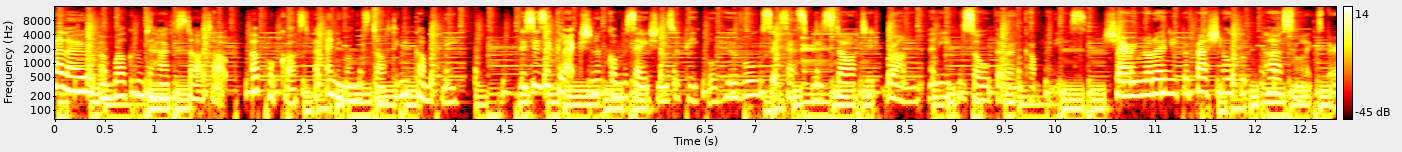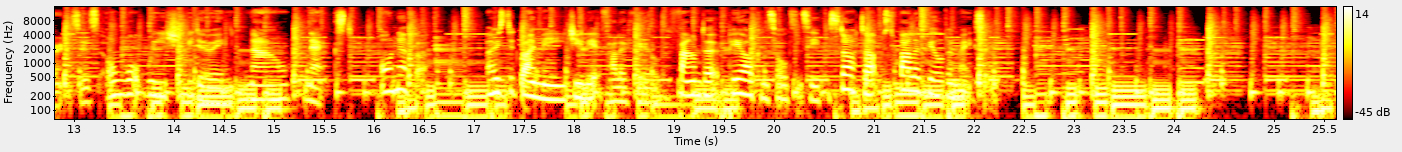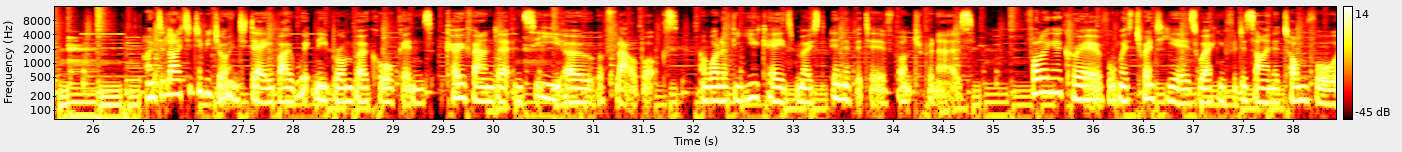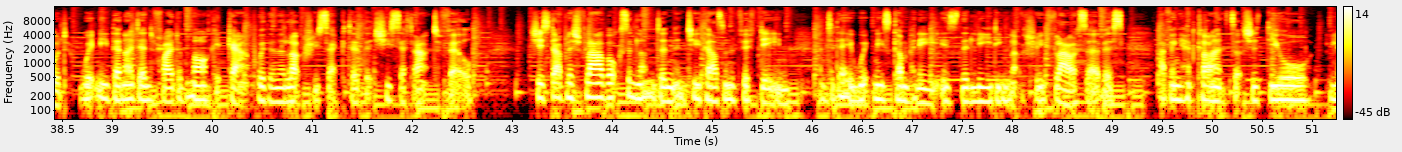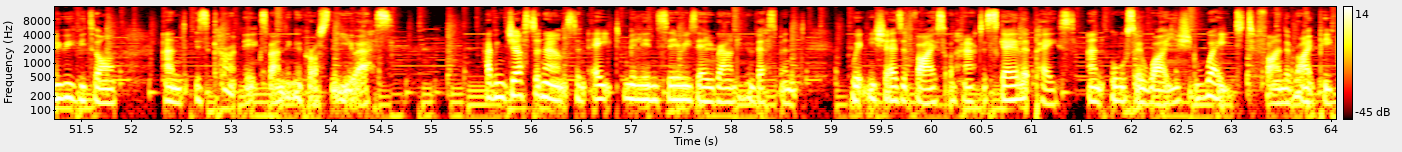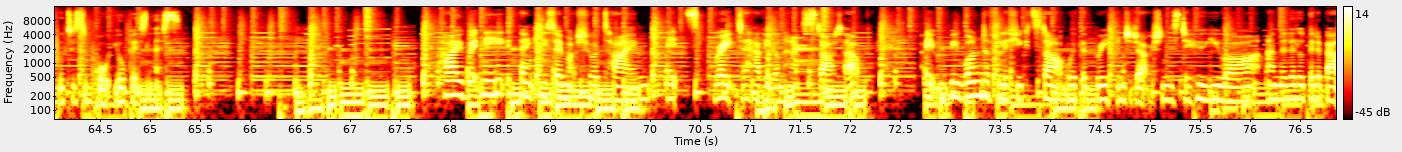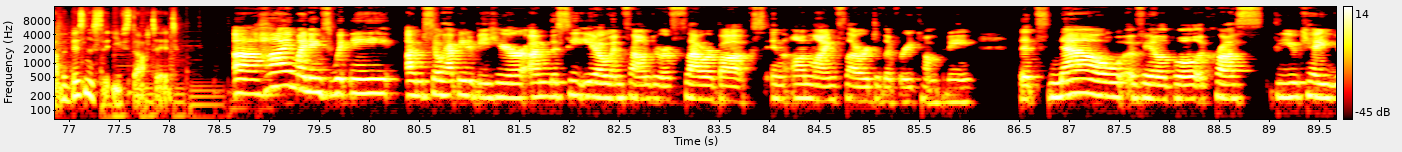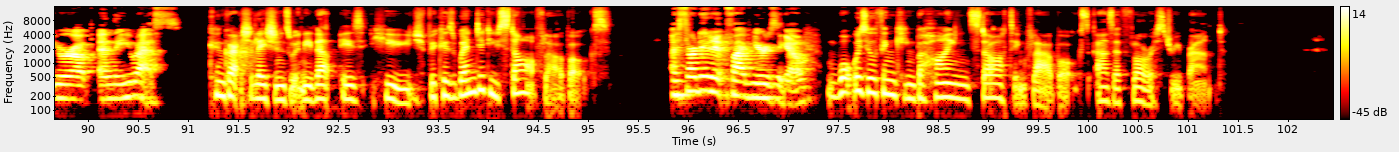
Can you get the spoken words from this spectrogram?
Hello, and welcome to How to Start Up, a podcast for anyone starting a company. This is a collection of conversations with people who have all successfully started, run, and even sold their own companies, sharing not only professional but personal experiences on what we should be doing now, next, or never. Hosted by me, Juliet Fallowfield, founder of PR consultancy for startups Fallowfield and Mason. I'm delighted to be joined today by Whitney Bromberg Hawkins, co founder and CEO of Flowerbox and one of the UK's most innovative entrepreneurs. Following a career of almost 20 years working for designer Tom Ford, Whitney then identified a market gap within the luxury sector that she set out to fill. She established Flowerbox in London in 2015, and today Whitney's company is the leading luxury flower service, having had clients such as Dior, Louis Vuitton, and is currently expanding across the US. Having just announced an 8 million Series A round of investment, Whitney shares advice on how to scale at pace and also why you should wait to find the right people to support your business. Hi, Whitney. Thank you so much for your time. It's great to have you on How to Start Up. It would be wonderful if you could start with a brief introduction as to who you are and a little bit about the business that you've started. Uh, hi, my name's Whitney. I'm so happy to be here. I'm the CEO and founder of Flowerbox, an online flower delivery company that's now available across the UK, Europe, and the US. Congratulations, Whitney. That is huge. Because when did you start Flowerbox? I started it five years ago. What was your thinking behind starting Flowerbox as a floristry brand?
